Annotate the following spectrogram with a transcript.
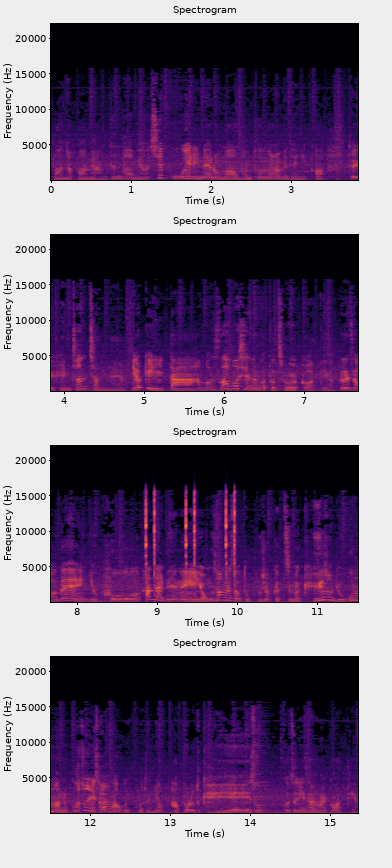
만약 마음에 안 든다면 15일 이내로만 반품을 하면 되니까 되게 괜찮지 않나요? 이렇게 일단 한번 써보시는 것도 좋을 것 같아요. 근데 저는 이거 한 달 내내 영상에서도 보셨겠지만 계속 이것만을 꾸준히 사용하고 있거든요. 앞으로도 계속 꾸준히 사용할 것 같아요.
